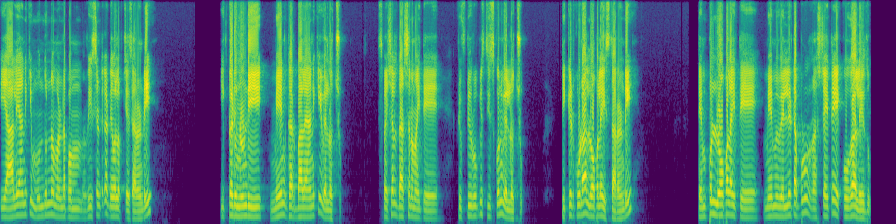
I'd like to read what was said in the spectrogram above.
ఈ ఆలయానికి ముందున్న మండపం రీసెంట్గా డెవలప్ చేశారండి. ఇక్కడి నుండి మెయిన్ గర్భాలయానికి వెళ్ళొచ్చు. స్పెషల్ దర్శనం అయితే ఫిఫ్టీ రూపీస్ తీసుకొని వెళ్ళొచ్చు. టికెట్ కూడా లోపలే ఇస్తారండి. టెంపుల్ లోపలైతే మేము వెళ్ళేటప్పుడు రష్ అయితే ఎక్కువగా లేదు.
